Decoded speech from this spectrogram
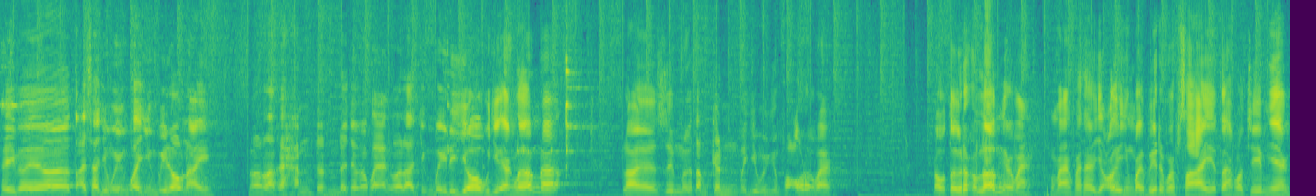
Thì về, tại sao Dương Nguyễn quay những video này? Nó là cái hành trình để cho các bạn gọi là chuẩn bị đi vô cái dự án lớn đó. Là gym nữ tâm kinh với Dương Nguyễn Kim Phổ đó các bạn. Đầu tư rất là lớn nha các bạn. Các bạn phải theo dõi những bài viết trên website TH là chim nha.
